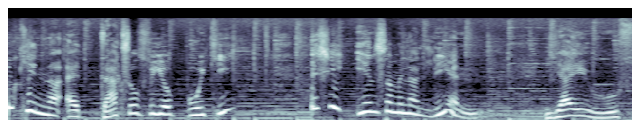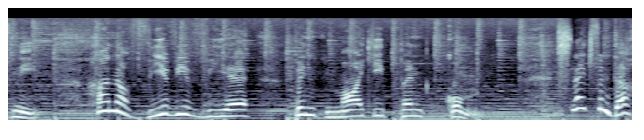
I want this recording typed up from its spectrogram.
Soek jy na een daksel vir jou poekie? Is jy eensam en alleen? Jy hoef nie. Ga na www.maakie.com Sluit vandag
